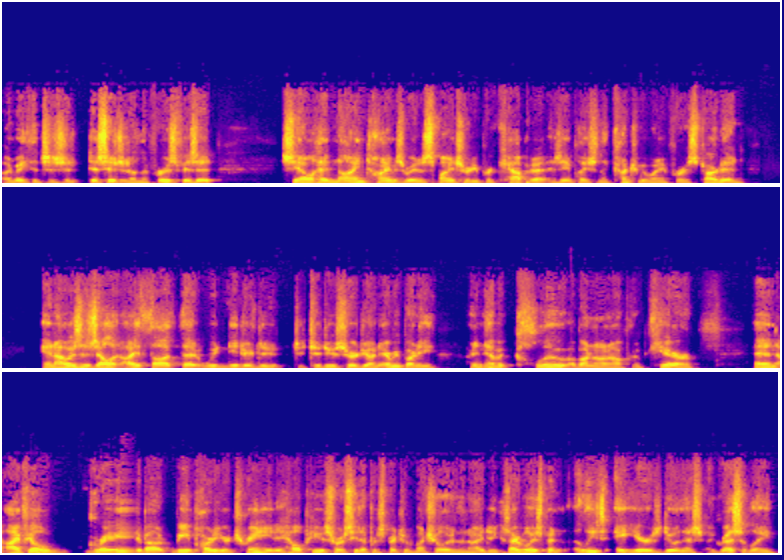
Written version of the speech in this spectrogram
I'd make the decision on the first visit. Seattle had nine times the rate of spine surgery per capita as any place in the country when I first started. And I was a zealot. I thought that we needed to, to, to do surgery on everybody. I didn't have a clue about non-operative care. And I feel great about being part of your training to help you sort of see that perspective much earlier than I did, because I really spent at least eight years doing this aggressively.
